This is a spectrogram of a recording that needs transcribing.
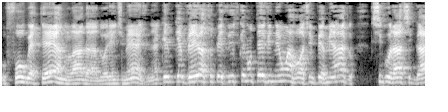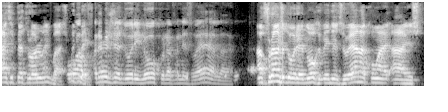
o fogo eterno lá da, do Oriente Médio, né? que, que veio à superfície porque não teve nenhuma rocha impermeável que segurasse gás e petróleo lá embaixo. Ou a franja do Orinoco na Venezuela a franja do Orinoco, Venezuela, com as,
